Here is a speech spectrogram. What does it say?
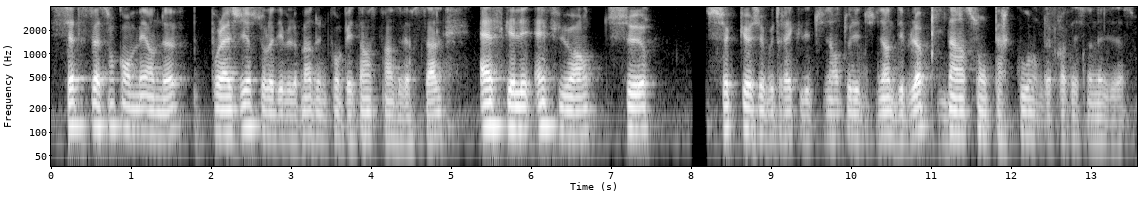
cette situation qu'on met en œuvre pour agir sur le développement d'une compétence transversale, est-ce qu'elle est influente sur ce que je voudrais que l'étudiante ou l'étudiant développe dans son parcours de professionnalisation?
